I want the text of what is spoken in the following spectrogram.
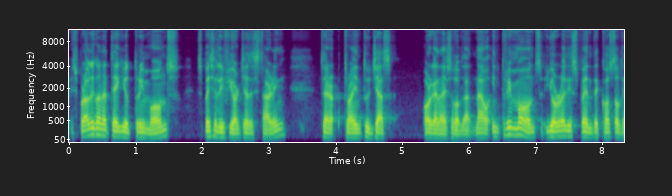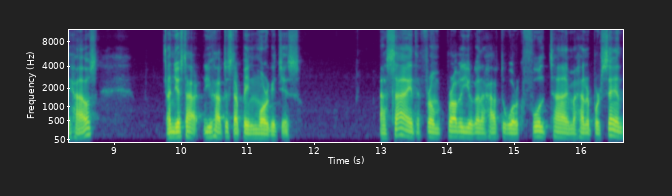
it's probably going to take you three months, especially if you are just starting, to, trying to just organize all of that. Now, in three months, you already spend the cost of the house, and you start you have to start paying mortgages. Aside from probably you're going to have to work full time, 100%,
